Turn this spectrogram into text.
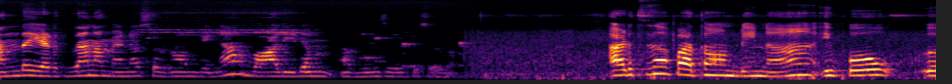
அந்த இடத்த தான் நம்ம என்ன சொல்கிறோம் அப்படின்னா வாழிடம் அப்படின்னு சொல்லிட்டு சொல்கிறோம் அடுத்ததாக பார்த்தோம் அப்படின்னா இப்போது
